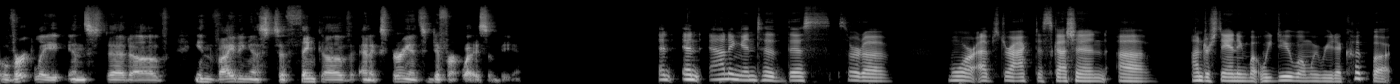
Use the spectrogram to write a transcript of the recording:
overtly instead of inviting us to think of and experience different ways of being. And and adding into this sort of more abstract discussion of understanding what we do when we read a cookbook,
